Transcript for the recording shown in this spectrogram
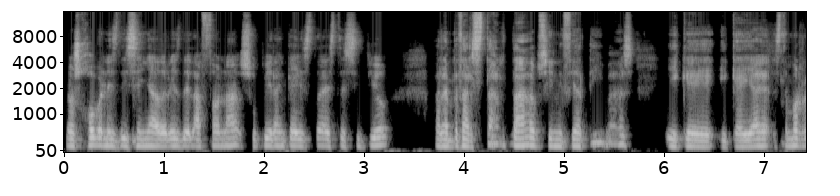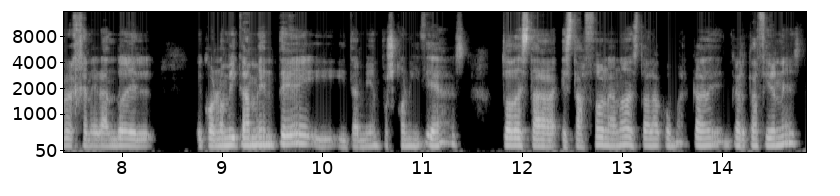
los jóvenes diseñadores de la zona supieran que ahí está este sitio para empezar startups, iniciativas y que, y que estemos regenerando el, económicamente y, también pues con ideas toda esta, esta zona, ¿no? toda la comarca de Encartaciones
